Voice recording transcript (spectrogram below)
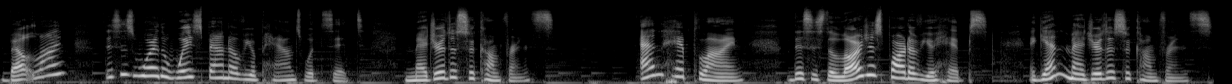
Belt line, this is where the waistband of your pants would sit. Measure the circumference. And hip line, this is the largest part of your hips. Again, measure the circumference.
